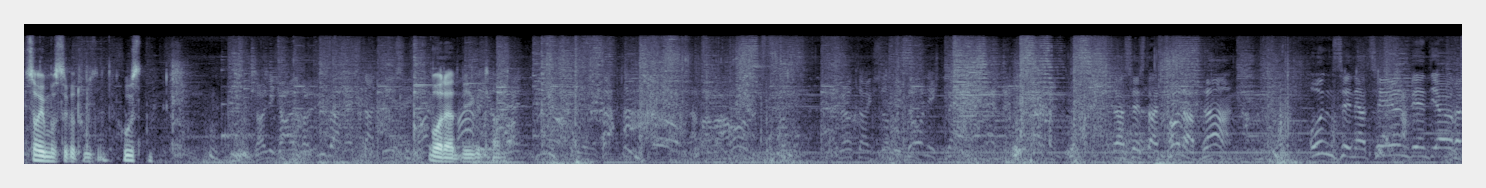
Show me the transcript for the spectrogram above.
Sorry, ich musste gerade husten. Husten. Boah, der hat wehgetan. Das ist ein toller Plan. Unsinn erzählen, während ihr eure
